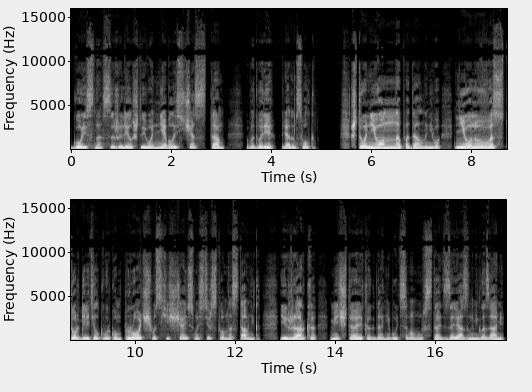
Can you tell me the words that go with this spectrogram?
горестно сожалел, что его не было сейчас там, во дворе, рядом с волком. Что не он нападал на него, не он в восторге летел кувырком прочь, восхищаясь мастерством наставника и жарко мечтая когда-нибудь самому встать с завязанными глазами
